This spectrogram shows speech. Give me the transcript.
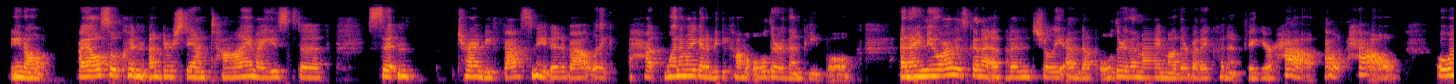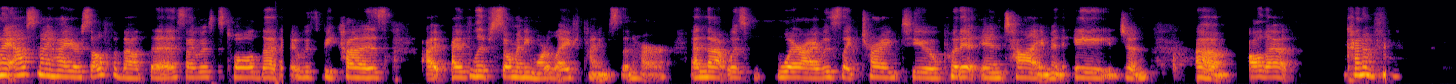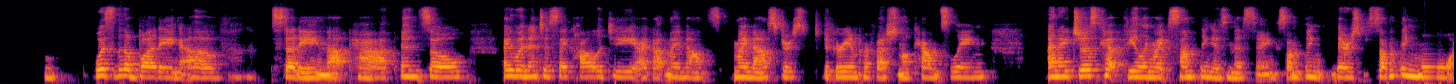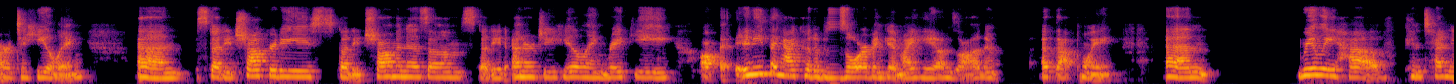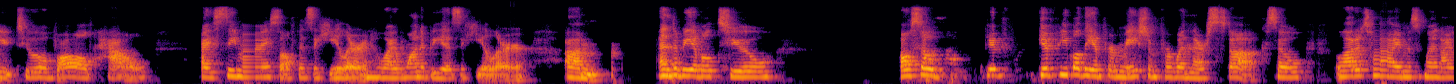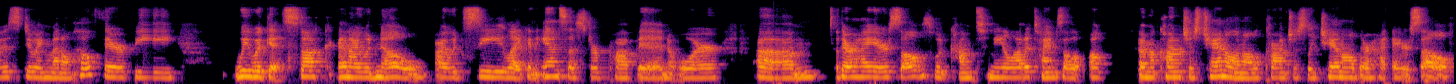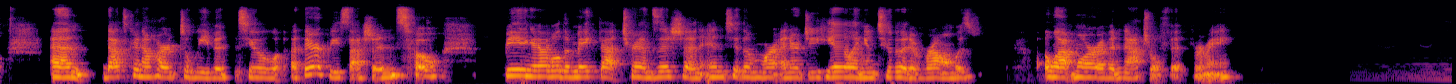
you know, I also couldn't understand time. I used to sit and try and be fascinated about like, how, when am I going to become older than people? And I knew I was going to eventually end up older than my mother, but I couldn't figure how out how. But when I asked my higher self about this, I was told that it was because I, have lived so many more lifetimes than her. And that was where I was like trying to put it in time and age and um, all that kind of was the budding of studying that path. And so I went into psychology. I got my, my master's degree in professional counseling. And I just kept feeling like something is missing, something, there's something more to healing and studied Chakratis, studied shamanism, studied energy healing, Reiki, anything I could absorb and get my hands on at that point, and really have continued to evolve how I see myself as a healer and who I want to be as a healer, um, and to be able to also give give people the information for when they're stuck. So a lot of times when I was doing mental health therapy, we would get stuck and I would know, I would see like an ancestor pop in or um, their higher selves would come to me. A lot of times I'll, I'll, I'm a conscious channel and I'll consciously channel their higher self. And that's kind of hard to weave into a therapy session. So being able to make that transition into the more energy healing intuitive realm was a lot more of a natural fit for me.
